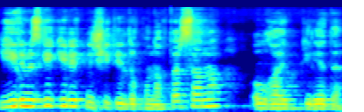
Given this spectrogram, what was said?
елімізге келетін шетелдік қонақтар саны ұлғайып келеді.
